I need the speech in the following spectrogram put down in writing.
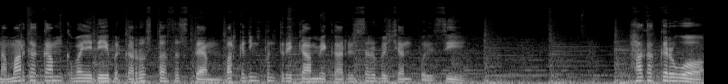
Ka kam ka bayade berkarosta sistem bat kajing pentri kami ka reservation polisi. Haka kerwo.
